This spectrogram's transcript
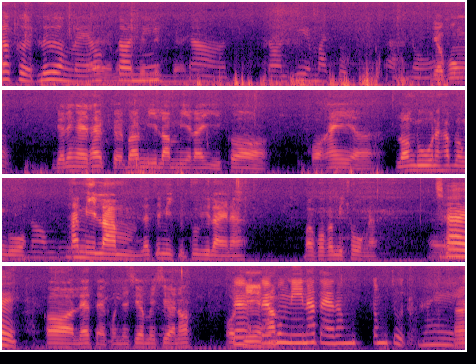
ก็ก็เกิดเรื่องแล้วเออมันตอนนี้จะเป็นเรื่องแปลกอ่าตอนที่มาจบอ่าน้องเดี๋ยวพงเดี๋ยวยังไงถ้าเกิดว่ามีลำมีอะไรอีกก็ขอให้อ่าลองดูนะครับลองดูลองดู ถ้ามีลำแล้วจะมีจุดทูบทีไรนะบางคนก็มีโชคนะเออใช่ ก็แล้วแต่คนจะเชื่อไม่เชื่อเนาะ โอแต่เคแต่ครับ พรุ่งนี้นะแต่ต้องต้องจุดให้ฮะ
